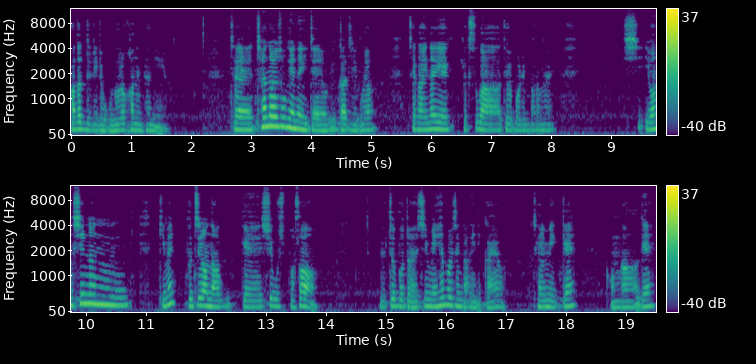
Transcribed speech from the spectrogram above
받아들이려고 노력하는 편이에요. 제 채널 소개는 이제 여기까지고요. 제가 이 나이에 백수가 되어버린 바람에 시, 이왕 쉬는 김에 부지런하게 쉬고 싶어서 유튜브도 열심히 해볼 생각이니까요. 재미있게 건강하게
